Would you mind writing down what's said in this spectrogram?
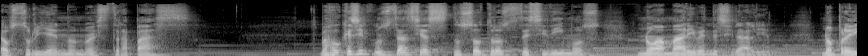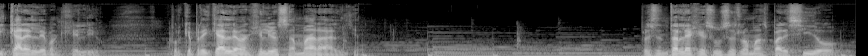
obstruyendo nuestra paz, ¿bajo qué circunstancias nosotros decidimos no amar y bendecir a alguien? No predicar el Evangelio, porque predicar el Evangelio es amar a alguien. Presentarle a Jesús es lo más parecido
